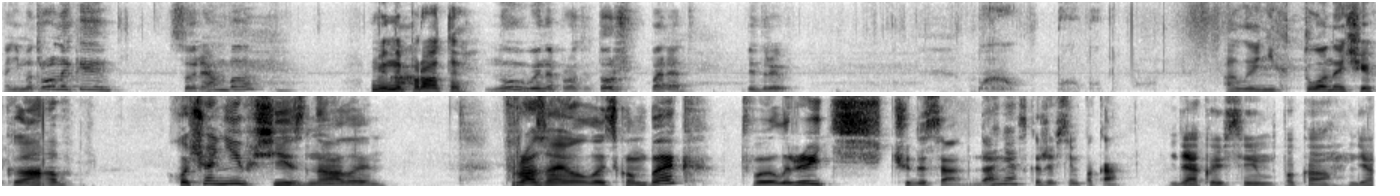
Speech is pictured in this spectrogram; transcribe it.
Аніматроники, сорямба. Ви не А. проти? Ну, ви не проти. Тож вперед. Підрив. Але ніхто не чекав. Хоча ні всі знали. Фраза I always come back творить чудеса. Даня, скажи всім пока. Дякую всім, пока. Дякую.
